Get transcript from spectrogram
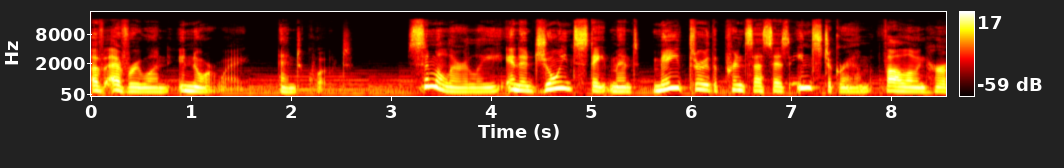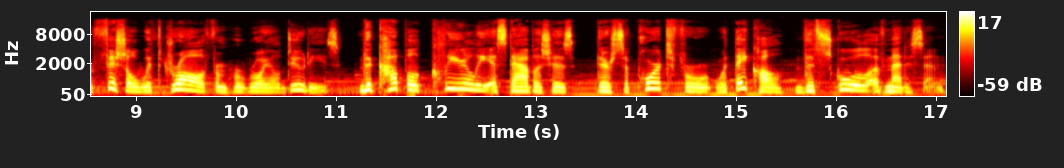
of everyone in Norway. End quote. Similarly, in a joint statement made through the princess's Instagram following her official withdrawal from her royal duties, the couple clearly establishes their support for what they call the School of Medicine,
